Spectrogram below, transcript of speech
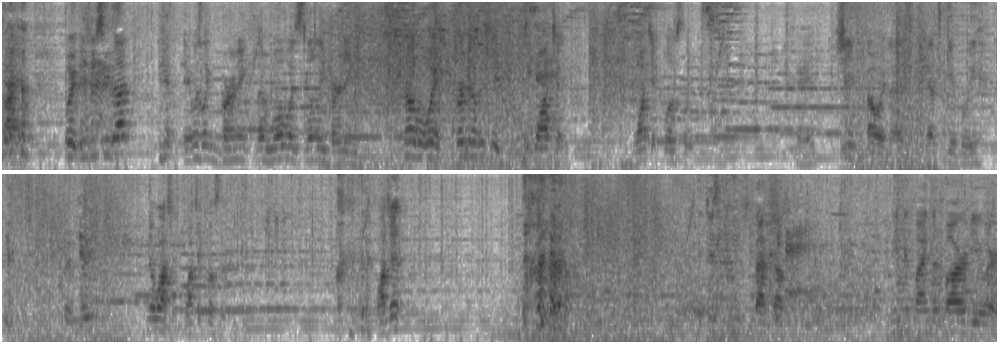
fire. Wait, did you see that? it, it was like burning. The wool was slowly burning. No, but wait. Burn another sheep. Just watch it. Watch it closely. Okay. Sheep. Oh wait, no, that's, that's Ghibli. Put it in blue. No, watch it. Watch it closely. Watch it. It just poops back up. Need to find the far viewer.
